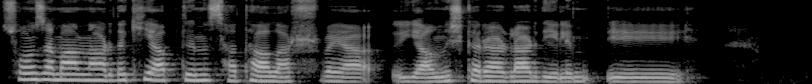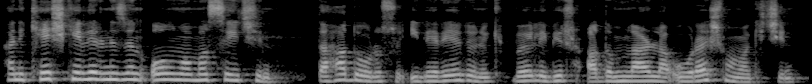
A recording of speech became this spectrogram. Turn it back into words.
son zamanlardaki yaptığınız hatalar veya yanlış kararlar diyelim. E, hani keşkelerinizin olmaması için daha doğrusu ileriye dönük böyle bir adımlarla uğraşmamak için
